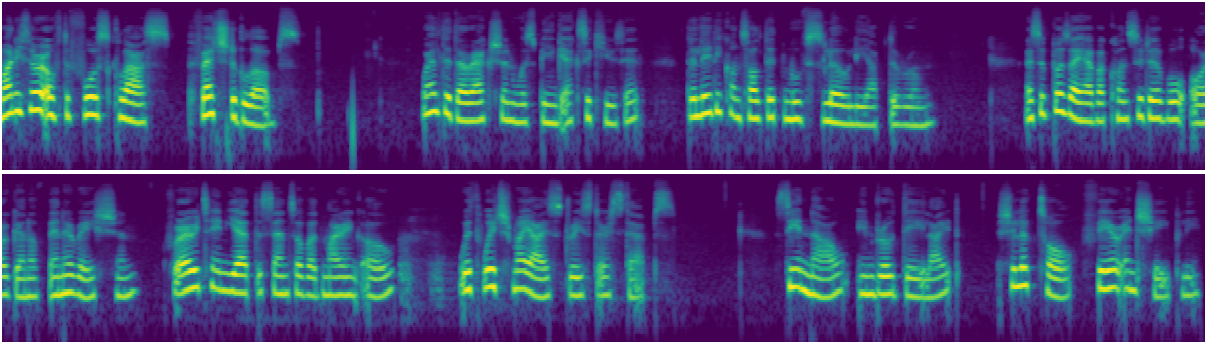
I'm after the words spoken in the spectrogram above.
Monitor of the fourth class, fetch the globes. While the direction was being executed, the lady consulted moved slowly up the room. I suppose I have a considerable organ of veneration, for I retain yet the sense of admiring awe with which my eyes traced her steps. Seen now, in broad daylight, she looked tall, fair, and shapely.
